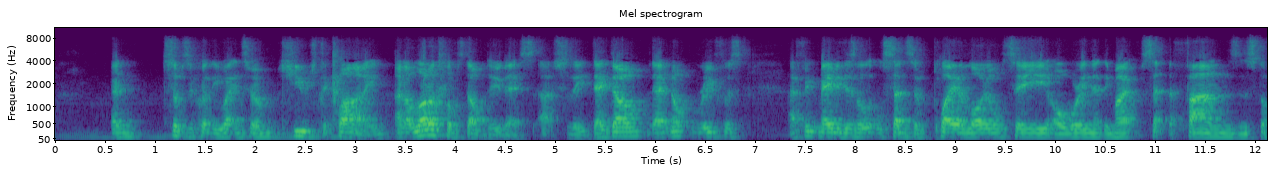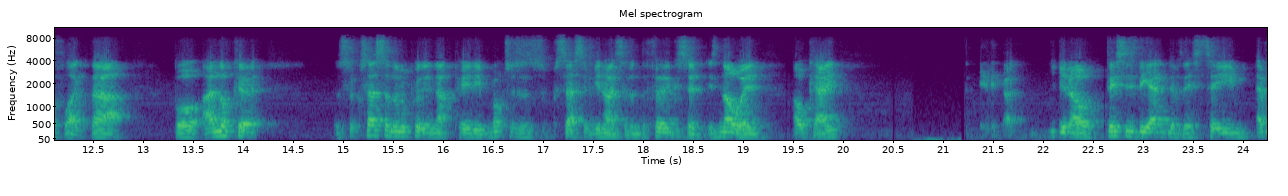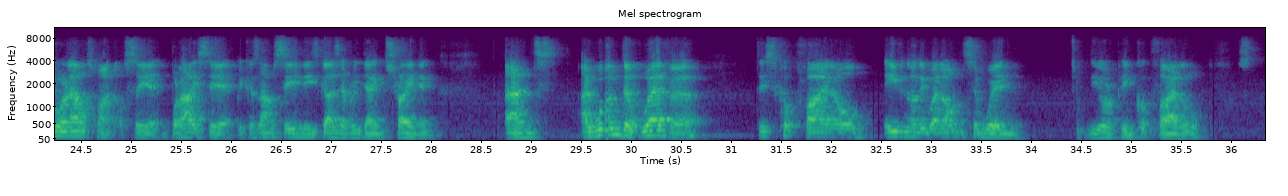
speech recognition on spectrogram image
and subsequently went into a huge decline. And a lot of clubs don't do this. Actually, they don't. They're not ruthless. I think maybe there's a little sense of player loyalty or worrying that they might upset the fans and stuff like that. But I look at the success of Liverpool in that period, much as the success of United under Ferguson, is knowing, okay, you know, this is the end of this team. Everyone else might not see it, but I see it because I'm seeing these guys every day in training. And I wonder whether this cup final, even though they went on to win the European Cup final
